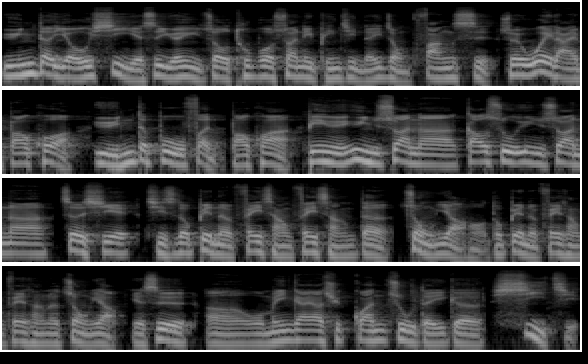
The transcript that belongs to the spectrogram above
云的游戏也是元宇宙突破算力瓶颈的一种方式，所以未来包括云的部分，包括边缘运算呐、高速运算呐，这些其实都变得非常非常的重要哦，都变得非常非常的重要，也是呃我们应该要去关注的一个细节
